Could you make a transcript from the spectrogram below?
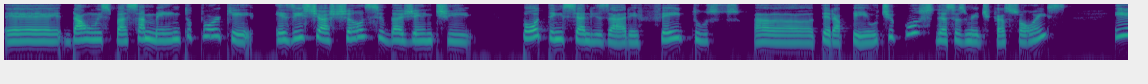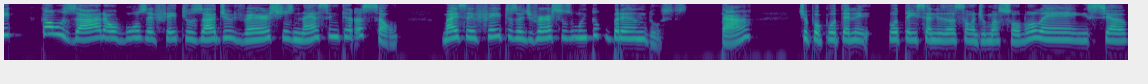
é, dar um espaçamento, porque existe a chance da gente potencializar efeitos uh, terapêuticos dessas medicações e causar alguns efeitos adversos nessa interação, mas efeitos adversos muito brandos, tá? Tipo poten potencialização de uma sonolência,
